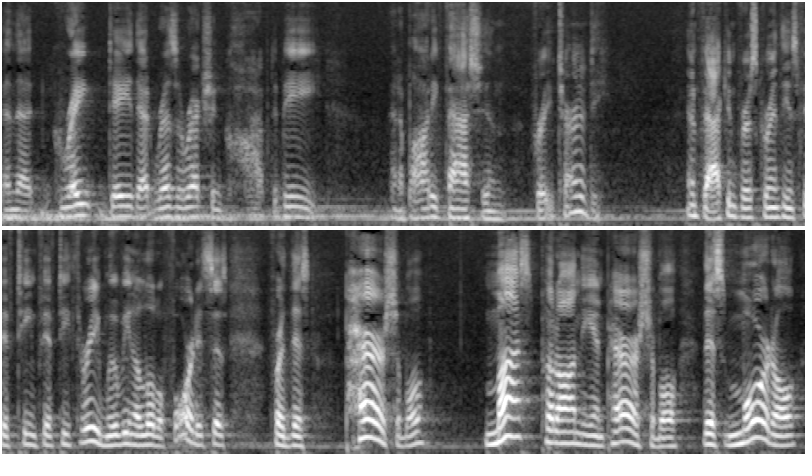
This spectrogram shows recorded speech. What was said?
in that great day, that resurrection caught to be in a body fashion for eternity. In fact, in 1 Corinthians 15 53, moving a little forward, it says, For this perishable must put on the imperishable, this mortal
